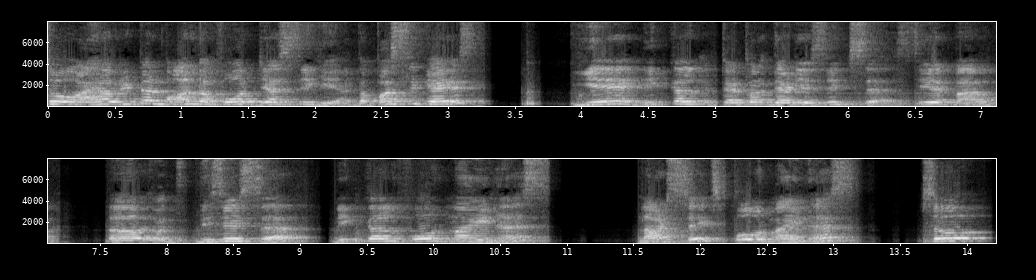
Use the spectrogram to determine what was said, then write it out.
So I have written all the four. Just see here. The first case A nickel tetra that is six. uh, uh, this is uh, nickel four minus, not six four minus. So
